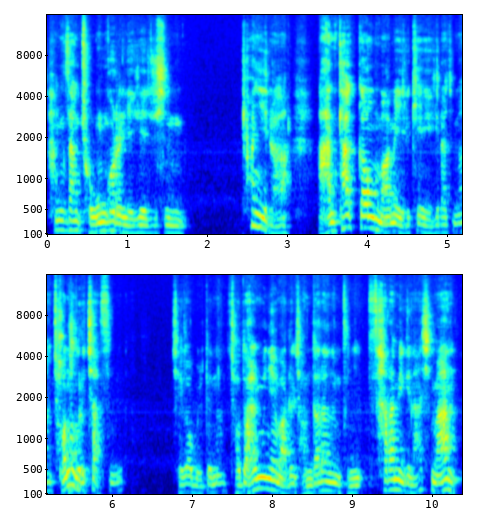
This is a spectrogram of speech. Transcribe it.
항상 좋은 거를 얘기해 주시는 편이라 안타까운 마음에 이렇게 얘기를 하지만 저는 그렇지 않습니다. 제가 볼 때는 저도 할머니의 말을 전달하는 분이 사람이긴 하지만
